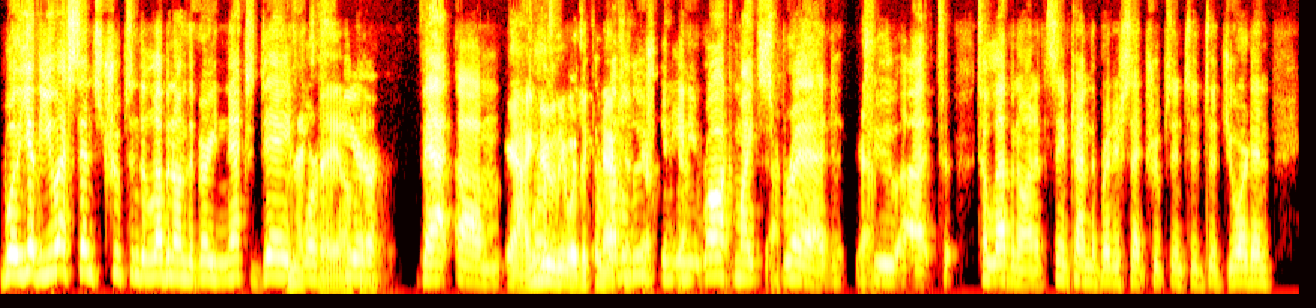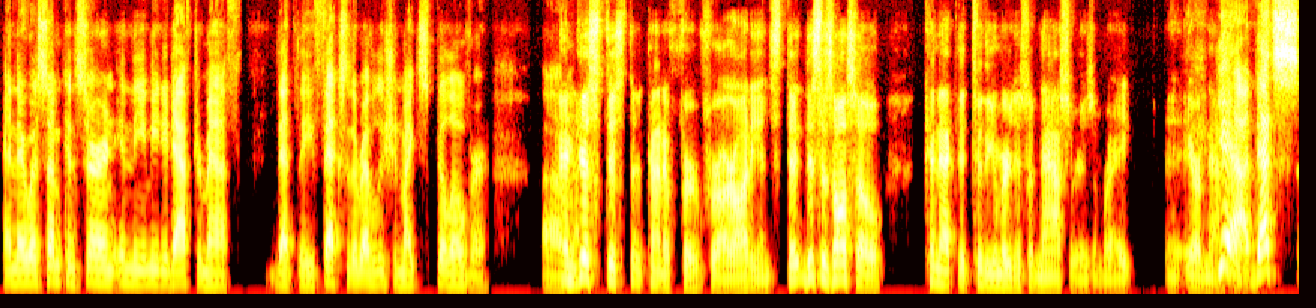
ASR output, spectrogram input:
Well, yeah, the U.S. sends troops into Lebanon the very next day next for day, fear okay. that um, yeah, I knew there was a connection. The revolution yeah. in Iraq might yeah. spread to uh to, to Lebanon. At the same time, the British sent troops into to Jordan, and there was some concern in the immediate aftermath that the effects of the revolution might spill over. Um, and just just to kind of for for our audience, th- this is also connected to the emergence of Nasserism, right? Arab Nasser. Yeah, that's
